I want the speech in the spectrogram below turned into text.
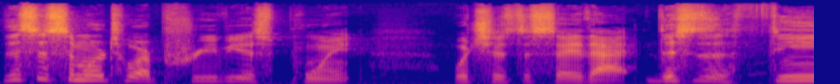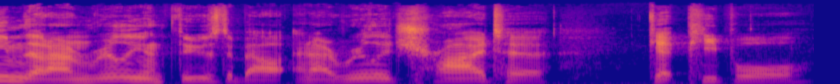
This is similar to our previous point, which is to say that this is a theme that I'm really enthused about, and I really try to get people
